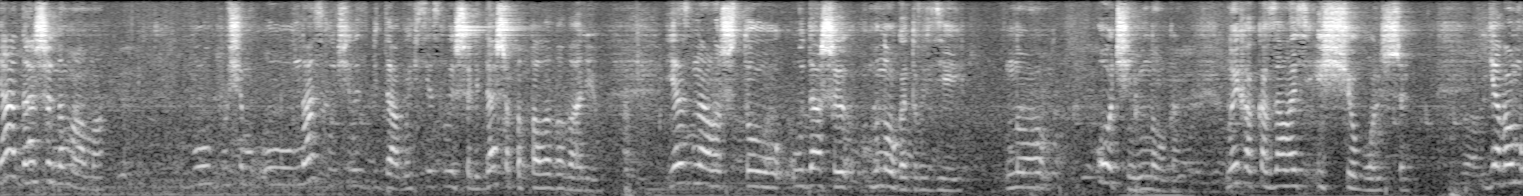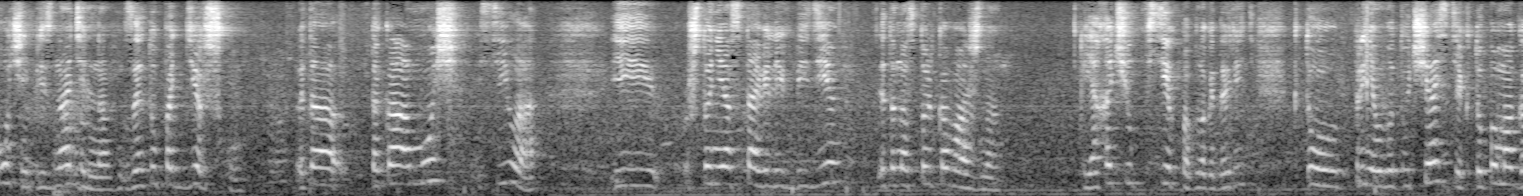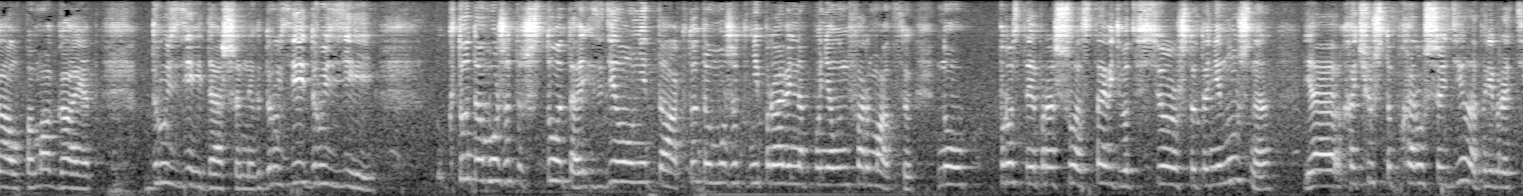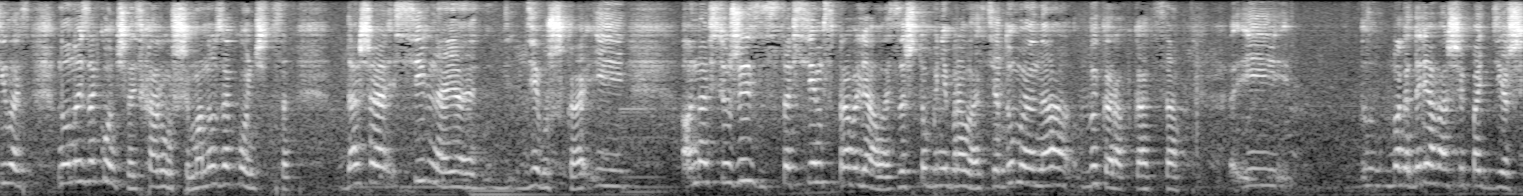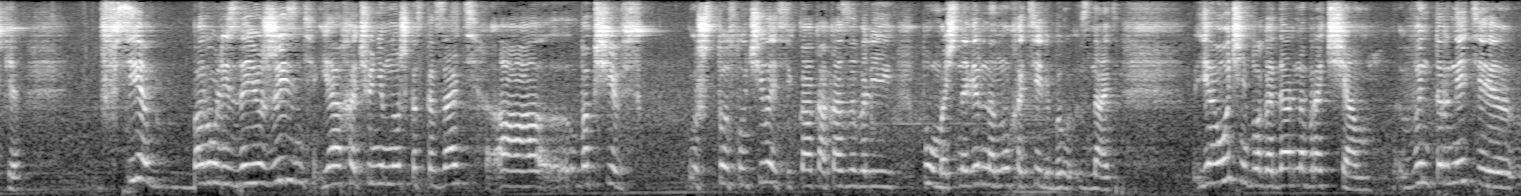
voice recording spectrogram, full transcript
Я Дашина мама. В общем, у нас случилась беда, вы все слышали, Даша попала в аварию. Я знала, что у Даши много друзей, но очень много. Но их оказалось еще больше. Я вам очень признательна за эту поддержку. Это такая мощь, сила, и что не оставили в беде, это настолько важно. Я хочу всех поблагодарить, кто принял в это участие, кто помогал, помогает, друзей Дашиных, друзей друзей. Кто-то может что-то сделал не так, кто-то может неправильно понял информацию. Но просто я прошу оставить вот все, что-то не нужно. Я хочу, чтобы хорошее дело превратилось, но оно и закончилось хорошим, оно закончится. Даша сильная девушка, и она всю жизнь совсем справлялась, за что бы ни бралась. Я думаю, она выкарабкаться и благодаря вашей поддержке. Все боролись за ее жизнь. Я хочу немножко сказать а, вообще, что случилось и как оказывали помощь. Наверное, ну, хотели бы знать. Я очень благодарна врачам. В интернете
